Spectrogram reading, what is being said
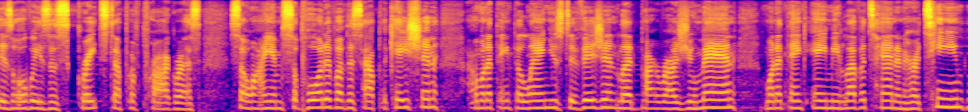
is always a great step of progress. So I am supportive of this application. I want to thank the Land Use Division led by Raju Mann. I want to thank Amy Levitan and her team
